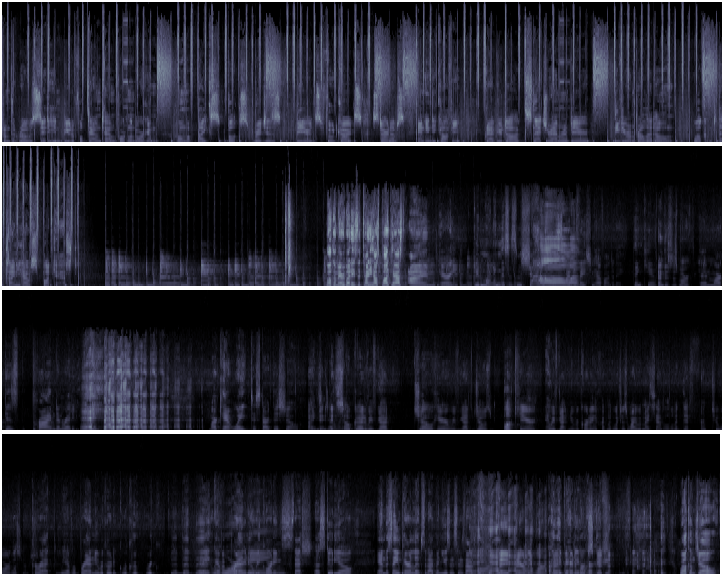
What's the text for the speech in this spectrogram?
From the Rose City in beautiful downtown Portland, Oregon, home of bikes, books, bridges, beards, food carts, startups, and indie coffee. Grab your dog, snatch your hammer and beer, leave your umbrella at home. Welcome to the Tiny House Podcast. Welcome, everybody. It's the Tiny House Podcast. I'm Perry. Good morning. This is Michelle. Smiley face you have on today. Thank you. And this is Mark. And Mark is primed and ready. Mark can't wait to start this show, ladies and gentlemen. It's so good. We've got Joe here, we've got Joe's book here, and we've got new recording equipment, which is why we might sound a little bit different to our listeners. Correct. We have a brand new recruit, recruit, rec, blah, blah, blah. We have a brand new recording sesh, uh, studio and the same pair of lips that I've been using since I was born. They barely work. They barely work. good enough. Welcome, Joe.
